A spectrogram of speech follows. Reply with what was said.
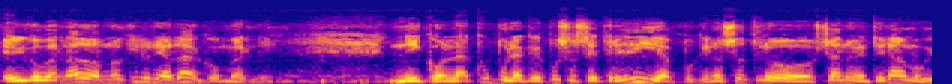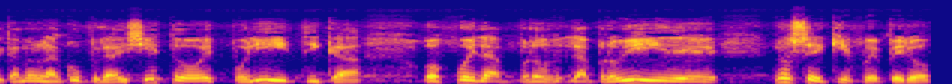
el gobernador, no quiero ni hablar con Bernie, ni con la cúpula que puso hace tres días, porque nosotros ya nos enteramos que cambiaron la cúpula, y si esto es política, o fue la, la Provide, no sé qué fue, pero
